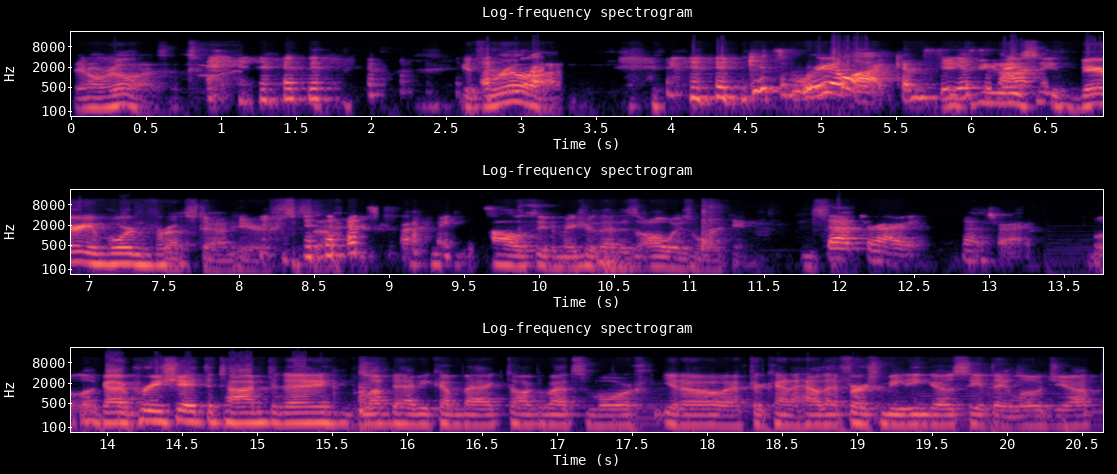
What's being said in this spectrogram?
They don't realize it. It's real hot it gets real hot. Come see HVAC us. Is very important for us down here. So That's right. Policy to make sure that is always working. So, That's right. That's right. Well, look, I appreciate the time today. love to have you come back, talk about some more, you know, after kind of how that first meeting goes, see if they load you up,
